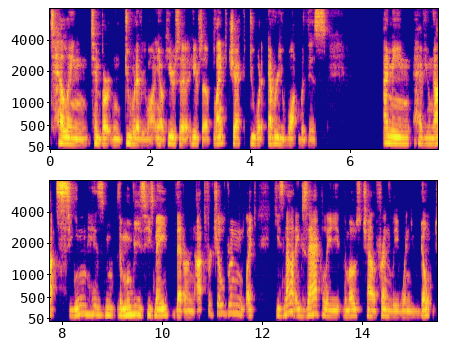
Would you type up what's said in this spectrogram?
telling Tim Burton do whatever you want you know here's a here's a blank check do whatever you want with this. I mean have you not seen his the movies he's made that are not for children? Like he's not exactly the most child friendly when you don't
